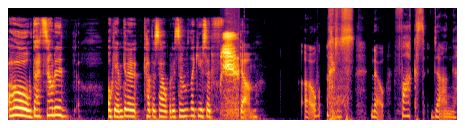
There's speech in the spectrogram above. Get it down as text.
oh, that sounded. Okay, I'm gonna cut this out, but it sounded like you said f- dumb. Oh, no, fox dung.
